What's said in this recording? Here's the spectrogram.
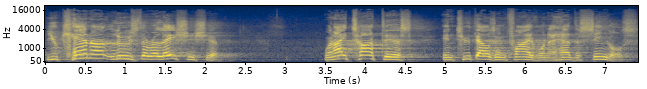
You cannot lose the relationship. When I taught this in 2005, when I had the singles,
